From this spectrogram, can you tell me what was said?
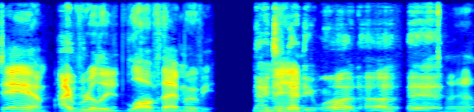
Damn, I really love that movie. 1991, huh? Man. Yeah.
